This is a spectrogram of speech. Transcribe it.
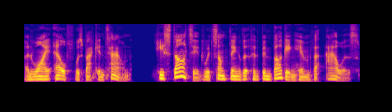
and why Elf was back in town, he started with something that had been bugging him for hours.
